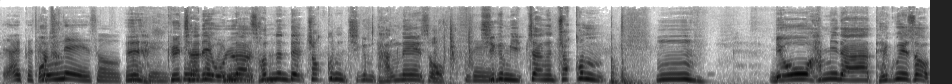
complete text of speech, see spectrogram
그러니까 당내에서 네, 그 자리에 올라섰는데 조금 지금 당내에서 네. 지금 입장은 조금 음 묘합니다. 대구에서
